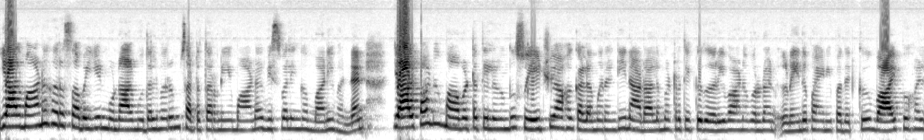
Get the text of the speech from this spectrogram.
யாழ் மாநகர சபையின் முன்னாள் முதல்வரும் சட்டத்தரணியுமான விஸ்வலிங்கம் மணிவண்ணன் யாழ்ப்பாணம் மாவட்டத்திலிருந்து சுயேட்சையாக களமிறங்கி நாடாளுமன்றத்திற்கு தெரிவானவருடன் இணைந்து பயணிப்பதற்கு வாய்ப்புகள்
